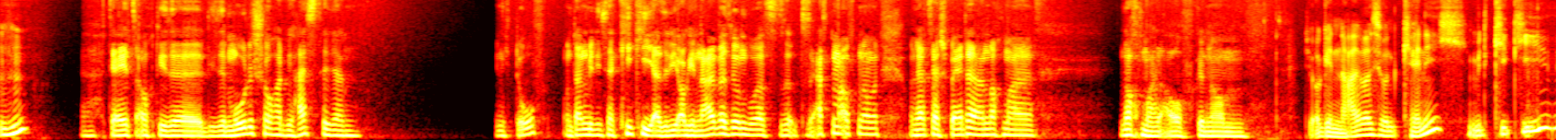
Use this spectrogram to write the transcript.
mhm. ja, der jetzt auch diese, diese Modeshow hat. Wie heißt der denn? Bin ich doof? Und dann mit dieser Kiki, also die Originalversion, wo er es das erste Mal aufgenommen hat. Und hat es ja später dann nochmal noch mal aufgenommen. Die Originalversion kenne ich mit Kiki.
